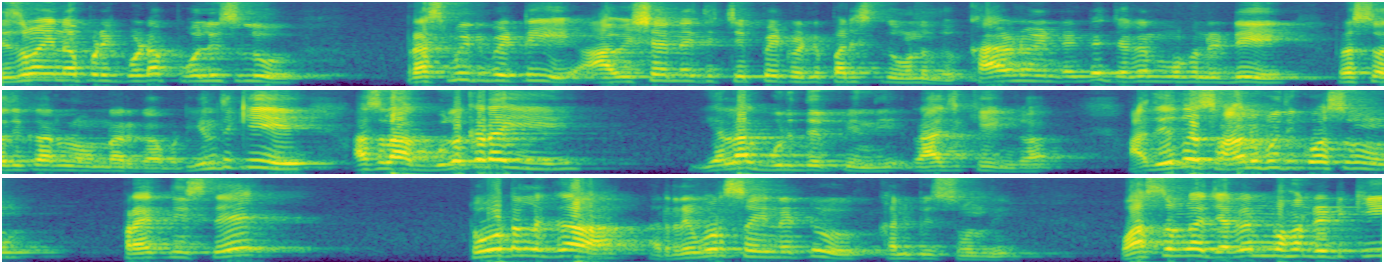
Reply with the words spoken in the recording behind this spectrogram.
నిజమైనప్పటికీ కూడా పోలీసులు ప్రెస్ మీట్ పెట్టి ఆ విషయాన్ని అయితే చెప్పేటువంటి పరిస్థితి ఉండదు. కారణం ఏంటంటే జగన్మోహన్ రెడ్డి ప్రస్తుత అధికారంలో ఉన్నారు కాబట్టి. ఇంతకీ అసలు ఆ గులకరాయి ఎలా గురిదెప్పింది రాజకీయంగా? అదేదో సానుభూతి కోసం ప్రయత్నిస్తే టోటల్గా రివర్స్ అయినట్టు కనిపిస్తుంది. వాస్తవంగా జగన్మోహన్ రెడ్డికి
